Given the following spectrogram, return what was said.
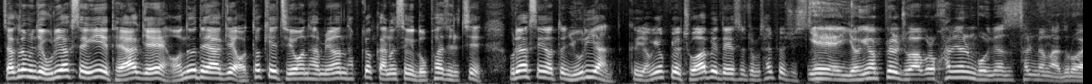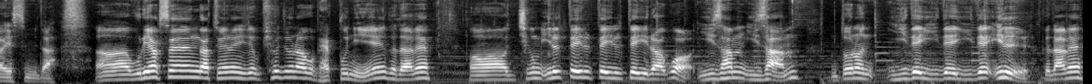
자, 그러면 이제 우리 학생이 대학에 어느 대학에 어떻게 지원하면 합격 가능성이 높아질지 우리 학생의 어떤 유리한 그 영역별 조합에 대해서 좀 살펴주시죠. 예, 영역별 조합을 화면을 보면서 설명하도록 하겠습니다. 어, 우리 학생 같은 경우는 이제 표준하고 백분위, 그 다음에 어, 지금 1대 1대 1대 1하고 2, 3, 2, 3 또는 2대 2대 2대 1, 그 다음에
